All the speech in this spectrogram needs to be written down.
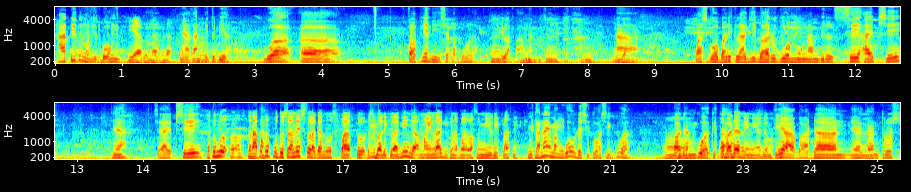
hati tuh nggak bisa dibohongin Iya, benar-benar. ya kan itu dia gua eh, klubnya di sepak bola Hmm. di lapangan Hmm, hmm. nah pas gua balik lagi baru gua mau ngambil CAFC ya CAFC Nah, tunggu, eh, kenapa keputusannya setelah gantung sepatu terus Hmm. balik lagi nggak main lagi? Kenapa langsung milih pelatih? ya, karena emang gua udah situasi gua Oh. badan gua kita Oh, badan ini ada maksudnya. iya badan ya Hmm. kan terus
